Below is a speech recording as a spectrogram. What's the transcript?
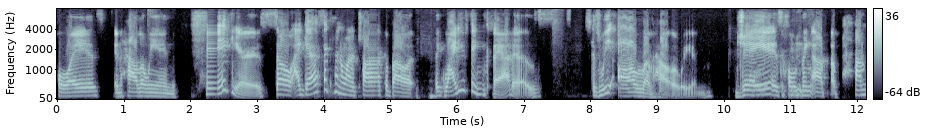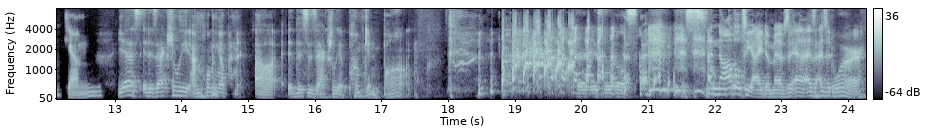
toys and Halloween figures. So I guess I kind of want to talk about like why do you think that is? Because we all love Halloween. Jay is holding up a pumpkin. Yes, it is actually. I'm holding up an. Uh, this is actually a pumpkin bong. There is a little. A novelty item, as as as it were.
